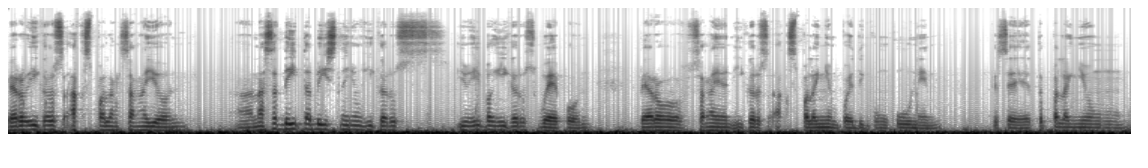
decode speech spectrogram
Pero Icarus axe pa lang sa ngayon. Ah, nasa database na yung Icarus, yung ibang Icarus weapon. Pero sa ngayon Icarus axe pa lang yung pwedeng kong kunin kasi ito pa lang yung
